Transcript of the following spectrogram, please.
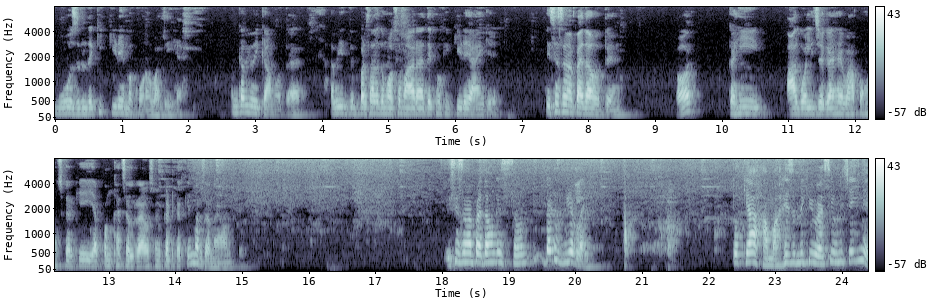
वो ज़िंदगी कीड़े मकोड़ों वाली है। उनका भी वही काम होता है। अभी बरसात का मौसम आ रहा है, देखो कि कीड़े आएँगे। इसी समय पैदा होते हैं। और कहीं आग वाली जगह है, वहाँ पहुँच करके या पंखा चल रहा है, उसमें कट करके मर जाना है उनको इसी समय पैदा होंगे, इसी समय दैट इज़ रियल लाइफ तो क्या हमारी ज़िंदगी वैसी होनी चाहिए?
